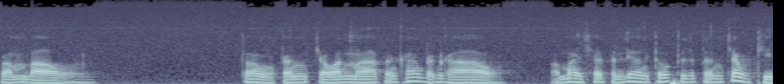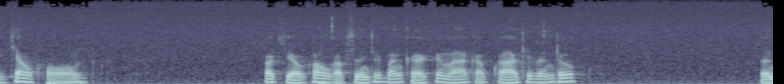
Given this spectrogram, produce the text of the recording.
ความเบา ต้องเป็นจรมาเป็นข้างเป็นข่าวไม่ใช่เป็นเรื่องทุกข์ที่จะเป็นเจ้าถิ่นเจ้าของก็เกี่ยวข้องกับสิ่งที่บังเกิดขึ้นมากับกายที่เป็นทุกข์เป็น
